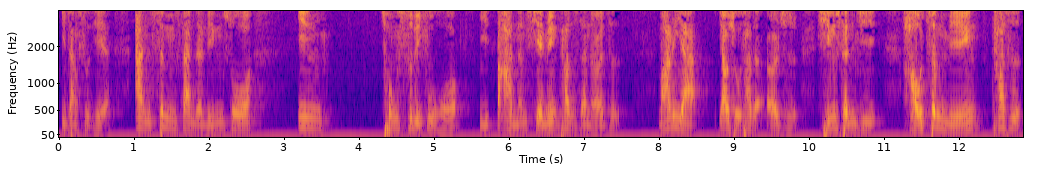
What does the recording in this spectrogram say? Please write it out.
一章四节，按圣善的灵说，因从死里复活，以大能显明他是神的儿子。玛利亚要求他的儿子行神迹。好证明他是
